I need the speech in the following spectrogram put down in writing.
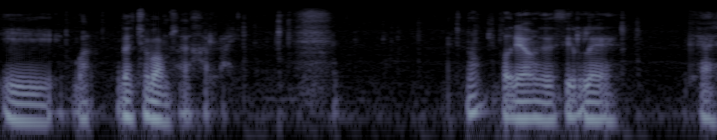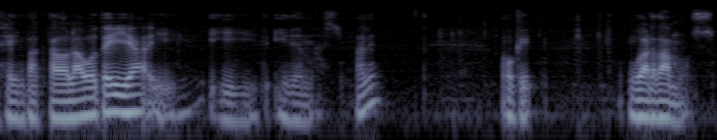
y bueno, de hecho vamos a dejarlo ahí. ¿no? Podríamos decirle que se ha impactado la botella y, y demás, ¿vale? Ok, guardamos.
